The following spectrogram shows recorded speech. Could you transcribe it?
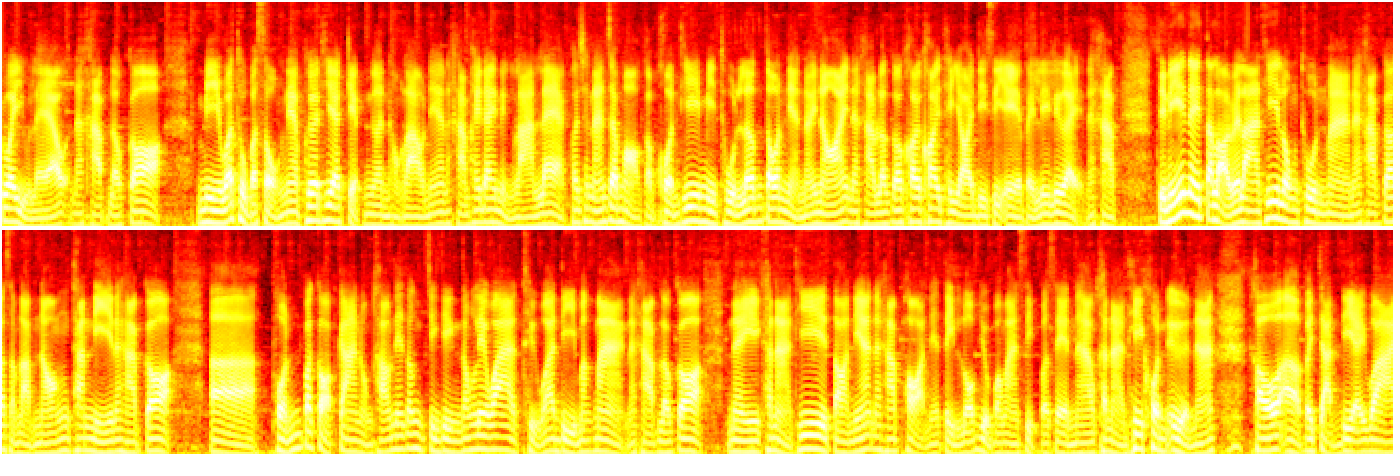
ด้วยอยู่แล้วนะครับแล้วก็มีวัตถุประสงค์เนี่ยเพื่อที่จะเก็บเงินของเราเนี่ยนะครับให้ได้ 1 ล้านแรก เพราะฉะนั้นจะเหมาะกับคนที่มีทุนเริ่มต้นเนี่ยน้อยๆนะครับแล้วก็ค่อยๆทยอย DCA ไปเรื่อยๆนะครับทีนี้ในตลอดเวลาที่ลงทุนมานะครับก็สำหรับน้องท่านนี้นะครับก็ผลประกอบการของเขาเนี่ยต้องจริง ๆ ต้องเรียกว่าถือว่าดีมากๆนะครับแล้วก็ในขณะที่ตอนนี้นะครับพอร์ตเนี่ยติดลบอยู่ประมาณ 10%นะครับขณะที่คนอื่นนะเขาไปจัด DIY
